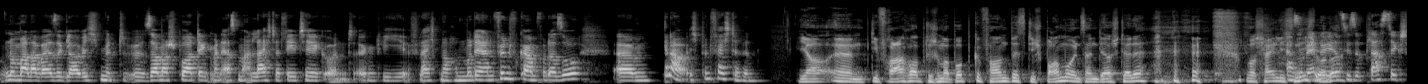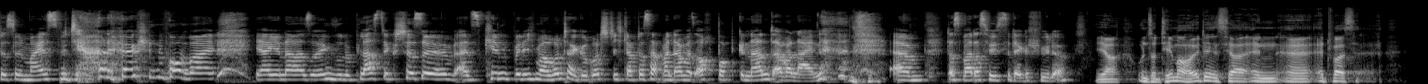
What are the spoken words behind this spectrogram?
normalerweise, glaube ich, mit Sommersport denkt man erstmal an Leichtathletik und irgendwie vielleicht noch einen modernen Fünfkampf oder so. Ähm, genau, ich bin Fechterin. Ja, ähm, die Frage, ob du schon mal Bob gefahren bist, die sparen wir uns an der Stelle. Wahrscheinlich also nicht, wenn oder? du jetzt diese Plastikschüssel meinst, mit der man irgendwo mal, ja genau, so irgend so eine Plastikschüssel. Als Kind bin ich mal runtergerutscht. Ich glaube, das hat man damals auch Bob genannt, aber nein. ähm, das war das höchste der Gefühle. Ja, unser Thema heute ist ja ein äh, etwas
